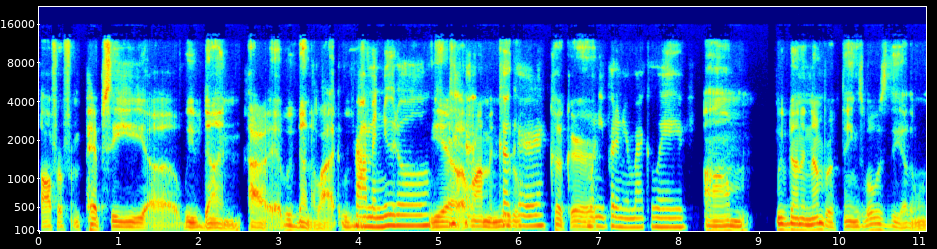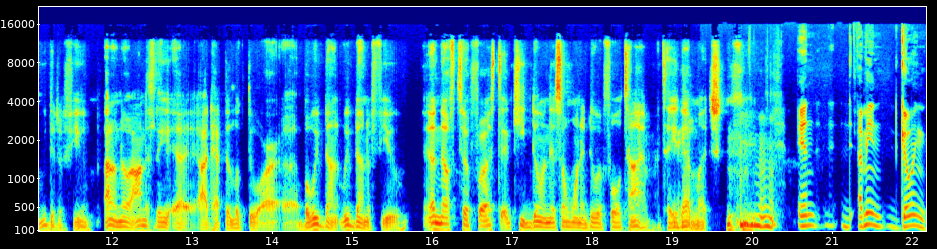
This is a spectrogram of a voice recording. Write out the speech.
offer from Pepsi. Uh, we've done uh, we've done a lot. We've ramen done, noodle. Yeah, a ramen cooker, noodle cooker. When you put in your microwave. Um, we've done a number of things. What was the other one? We did a few. I don't know. Honestly, uh, I'd have to look through our. Uh, but we've done we've done a few enough to for us to keep doing this. I want to do it full time. I tell you that much. and I mean, going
